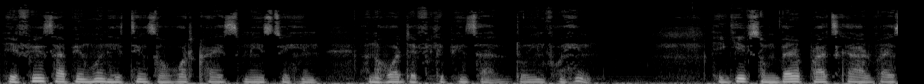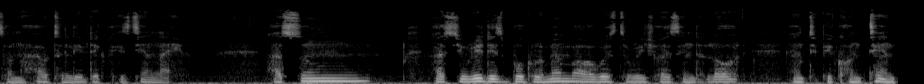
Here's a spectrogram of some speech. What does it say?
he feels happy when he thinks of what Christ means to him and what the Philippines are doing for him. He gives some very practical advice on how to live the Christian life. As soon as you read this book, remember always to rejoice in the Lord and to be content,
